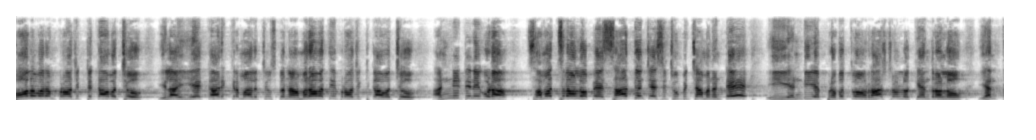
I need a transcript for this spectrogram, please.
పోలవరం ప్రాజెక్టు కావచ్చు ఇలా ఏ కార్యక్రమాలు చూసుకున్న అమరావతి ప్రాజెక్టు కావచ్చు అన్నిటినీ కూడా సంవత్సరంలోపే సాధ్యం చేసి చూపించామనంటే ఈ ఎన్డీఏ ప్రభుత్వం రాష్ట్రంలో కేంద్రంలో ఎంత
